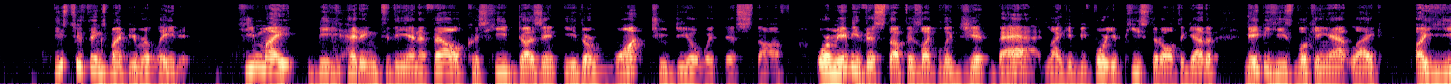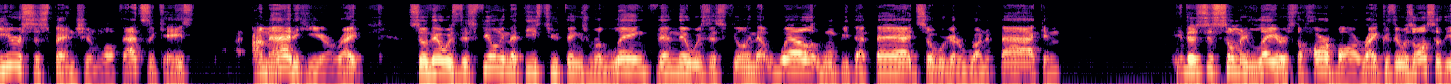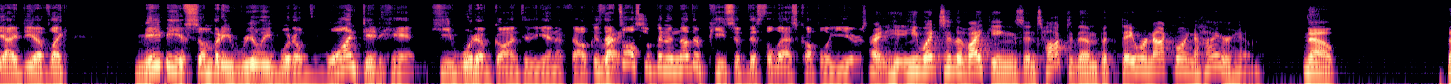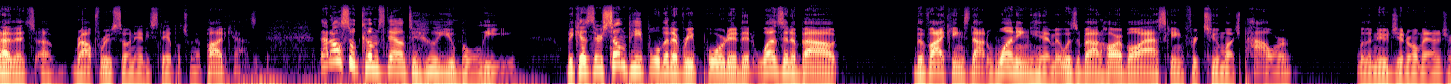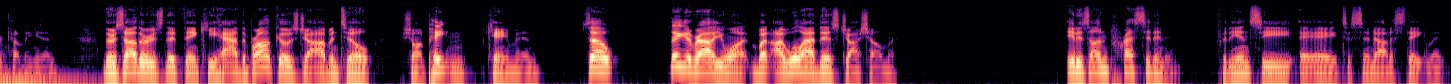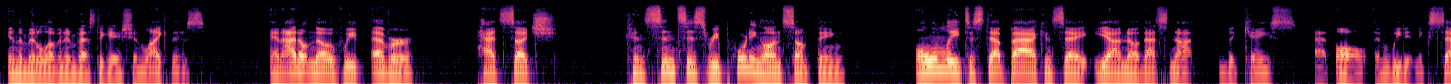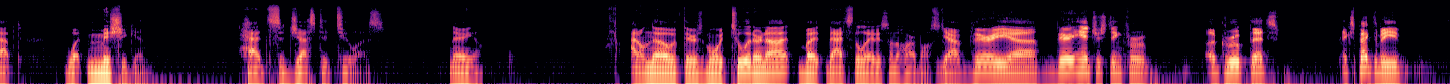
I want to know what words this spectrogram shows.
These two things might be related. He might be heading to the NFL because he doesn't either want to deal with this stuff or maybe this stuff is like legit bad. Like before you pieced it all together, maybe he's looking at like a year suspension. Well, if that's the case, I- I'm out of here, right? So there was this feeling that these two things were linked. Then there was this feeling that, well, it won't be that bad, so we're going to run it back. And there's just so many layers to Harbaugh, right? Because there was also the idea of like, maybe if somebody really would have wanted him, he would have gone to the NFL. Because that's Right. also been another piece of this the last couple of years. Right. He, he went to the Vikings and talked to them, but they were not going to hire him. Now, that- that's uh, Ralph Russo and Andy Staples from their podcast. That also comes down to who you believe, because there's some people that have reported it wasn't about the Vikings not wanting him; it was about Harbaugh asking for too much power with a new general manager coming in. There's others that think he had the Broncos job until Sean Payton came in. So, think it how you want, but I will add this, Josh Helmer. It is unprecedented for the NCAA to send out a statement in the middle of an investigation like this. And I don't know if we've ever had such consensus reporting on something only to step back and say, yeah, no, that's not the case at all. And we didn't accept what Michigan had suggested to us. There you go. I don't know if there's more to it or not, but that's the latest on the Harbaugh story. Yeah, very uh, very interesting for a group that's expected to be,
